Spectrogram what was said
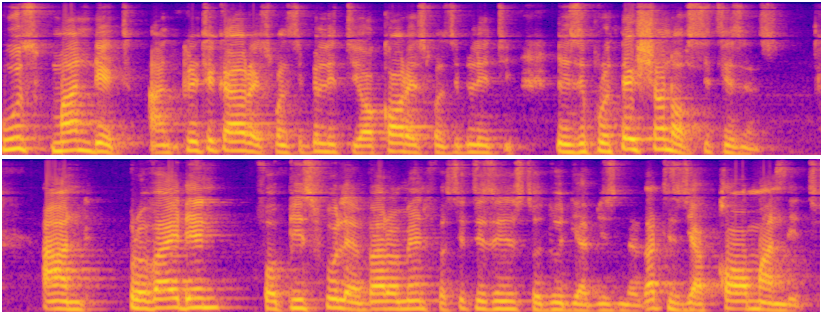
whose mandate and critical responsibility or core responsibility is the protection of citizens and providing for peaceful environment for citizens to do their business. That is their core mandate.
